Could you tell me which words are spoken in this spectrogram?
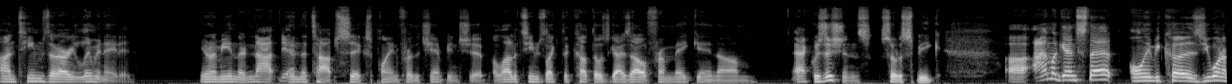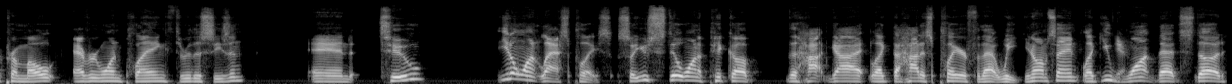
on teams that are eliminated. You know what I mean? They're not Yeah. in the top six playing for the championship. A lot of teams like to cut those guys out from making um, acquisitions, so to speak. Uh, I'm against that only because you want to promote everyone playing through the season. And two, you don't want last place. So you still want to pick up the hot guy, like the hottest player for that week. You know what I'm saying? Like you Yeah. want that stud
